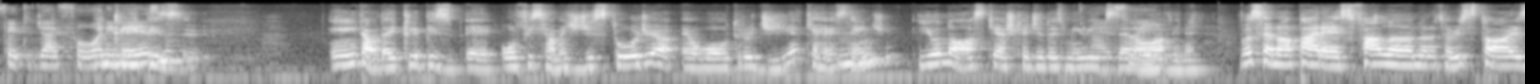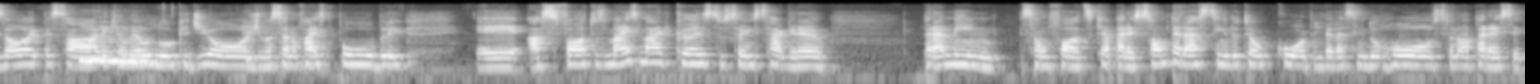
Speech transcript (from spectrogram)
Feito de iPhone E clipes. mesmo. Então, daí clipes é, oficialmente de estúdio é, é o Outro Dia, que é recente. Uhum. E o Nós, que acho que é de 2019, né? Você não aparece falando no seu stories. Oi, pessoal, olha aqui o meu Uhum. look de hoje. Você não faz publi. É, as fotos mais marcantes do seu Instagram, pra mim, são fotos que aparece só um pedacinho do teu corpo, um pedacinho do rosto. Não aparece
